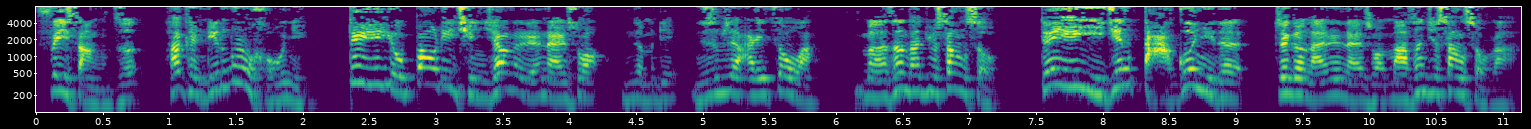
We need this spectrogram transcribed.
费嗓子。他肯定怒吼你。对于有暴力倾向的人来说，你怎么的？你是不是挨揍啊？马上他就上手。对于已经打过你的这个男人来说，马上就上手了。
